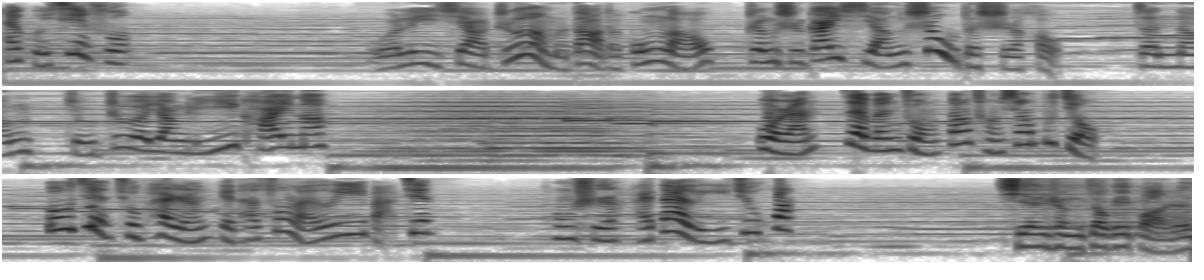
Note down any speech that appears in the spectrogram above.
还回信说：“我立下这么大的功劳，正是该享受的时候，怎能就这样离开呢？”果然，在文种当丞相不久，勾践就派人给他送来了一把剑，同时还带了一句话：“先生教给寡人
